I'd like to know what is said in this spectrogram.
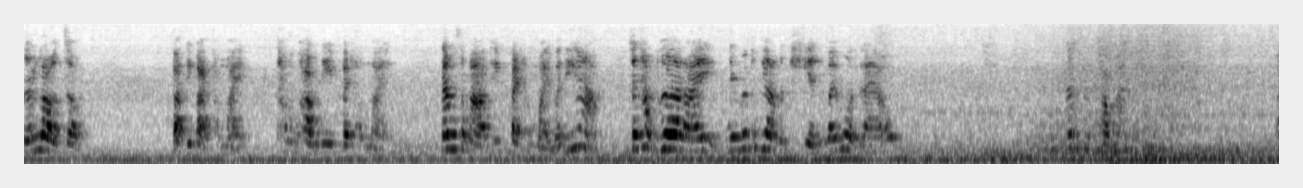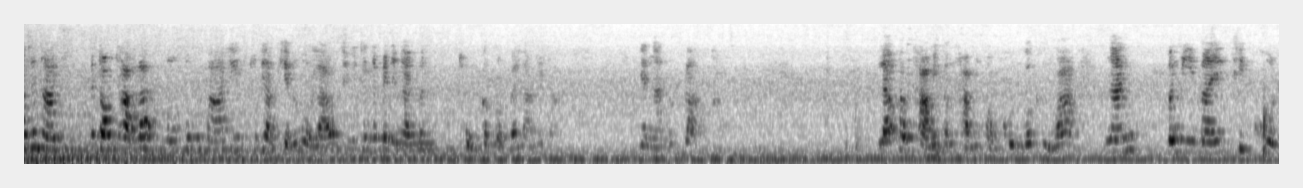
งั้นเราจะปฏิบัติทำไมทำความดีไปทำไม นั่งสมาธิไปทำไมวะเนี่ยจะทำเพื่ออะไรในเมื่อทุกอย่างมันเขียนไว้หมดแล้ว นั่นคือความหมายะฉะนั้นไม่ต้องทำแล้วน้องตุ้มมาที่ทุกอย่างเขียนไว้หมดแล้ว ชีวิตฉันจะเป็นยังไงมันถูกกำหนดไว้แล้วนี่นะอย่างนั้นหรือเปล่าคะแล้วคำถามอีกคำถามของคุณก็คือว่า งั้นมันมีไหมที่คุณ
